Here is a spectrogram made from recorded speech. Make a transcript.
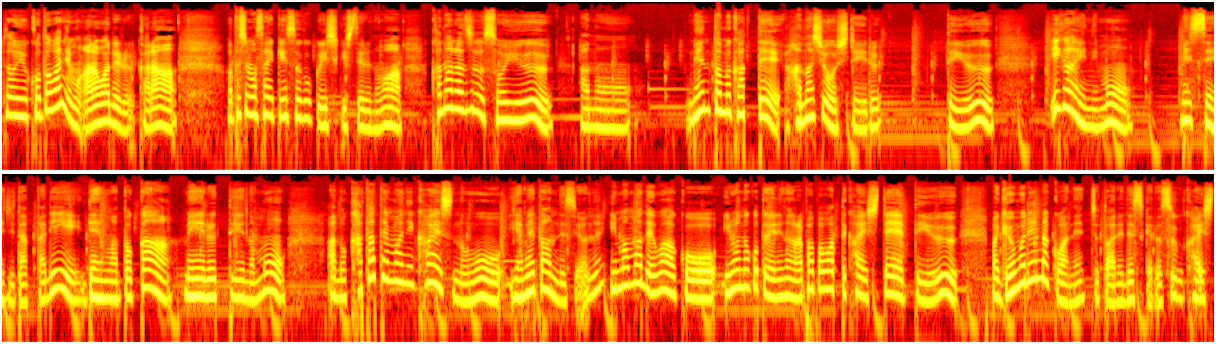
そういう言葉にも現れるから、私も最近すごく意識してるのは、必ずそういう、あの、面と向かって話をしているっていう以外にもメッセージだったり電話とかメールっていうのもあの片手間に返すのをやめたんですよね。今まではこういろんなことやりながらパパパって返してっていう、まあ、業務連絡はねちょっとあれですけどすぐ返し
